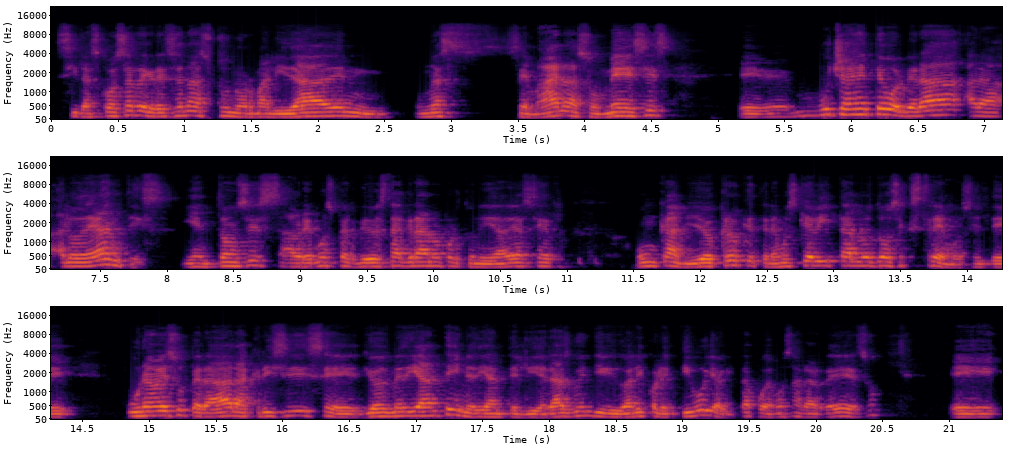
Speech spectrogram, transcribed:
si las cosas regresan a su normalidad en unas semanas o meses, eh, mucha gente volverá a, a, lo de antes y entonces habremos perdido esta gran oportunidad de hacer un cambio. Yo creo que tenemos que evitar los dos extremos, el de una vez superada la crisis, eh, Dios mediante y mediante el liderazgo individual y colectivo, y ahorita podemos hablar de eso, eh,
